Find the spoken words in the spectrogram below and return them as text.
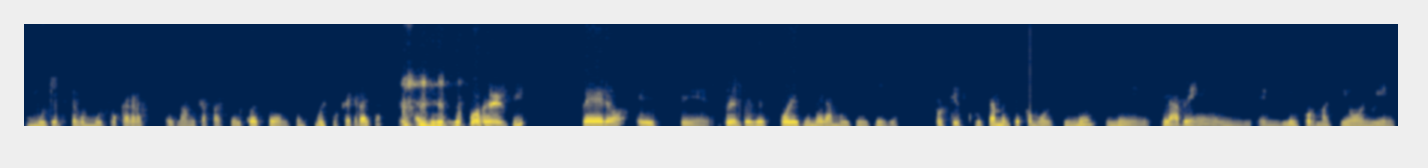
mucho, tengo muy poca grasa, es la única parte del cuerpo donde tengo muy poca grasa, al menos lo puedo decir, pero este, pero entonces por eso me era muy sencillo, porque justamente como sí me, me clavé en, en, la información y en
